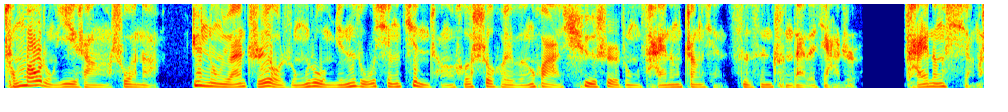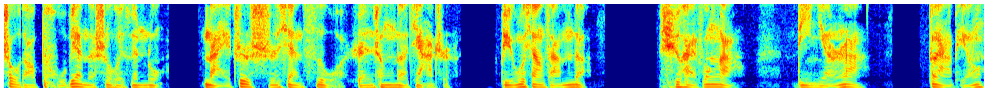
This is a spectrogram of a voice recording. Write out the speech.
从某种意义上说呢，运动员只有融入民族性进程和社会文化叙事中，才能彰显自身存在的价值，才能享受到普遍的社会尊重，乃至实现自我人生的价值。比如像咱们的徐海峰啊、李宁啊、邓亚萍、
